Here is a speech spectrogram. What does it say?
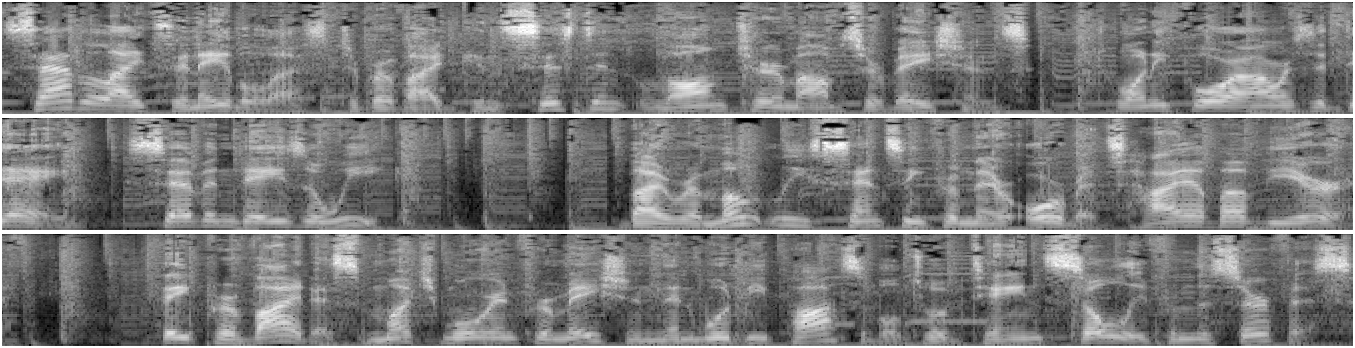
Satellites enable us to provide consistent long term observations 24 hours a day, 7 days a week. By remotely sensing from their orbits high above the Earth, they provide us much more information than would be possible to obtain solely from the surface.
